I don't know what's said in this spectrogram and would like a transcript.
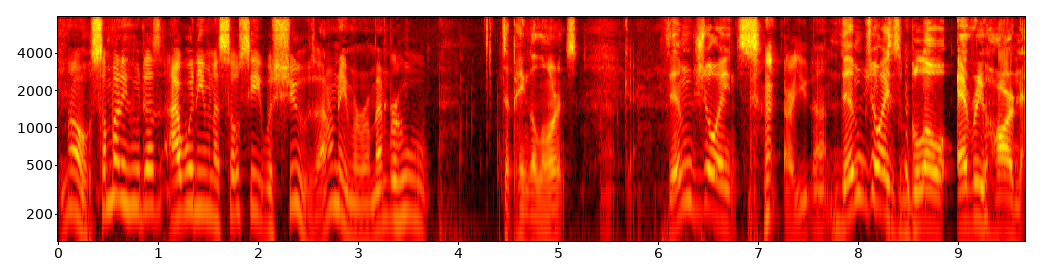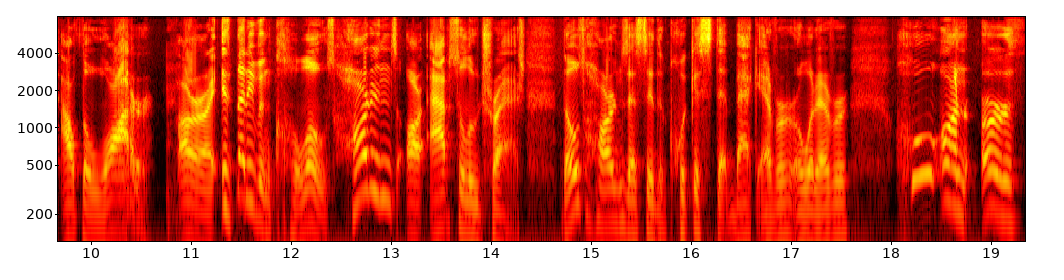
No, somebody who doesn't. I wouldn't even associate with shoes. I don't even remember who. Topanga Lawrence. Okay, Them joints, are you done? them joints blow every Harden out the water. All right, it's not even close. Hardens are absolute trash. Those Hardens that say the quickest step back ever or whatever. Who on earth?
